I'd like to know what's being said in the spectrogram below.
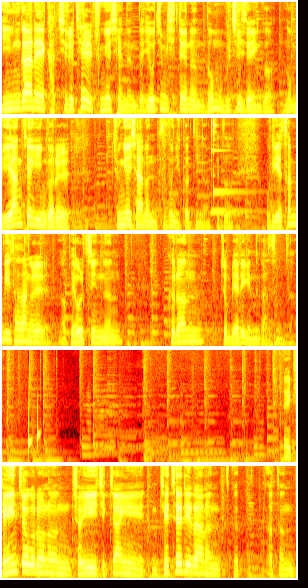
인간의 가치를 제일 중요시했는데 요즘 시대는 너무 물질적인 것, 너무 외향적인 거를 중요시하는 부분이 있거든요. 그래도 우리의 선비 사상을 어, 배울 수 있는 그런 좀 매력이 있는 것 같습니다. 네, 개인적으로는 저희 직장이 좀 제철이라는 그 어떤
